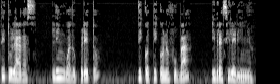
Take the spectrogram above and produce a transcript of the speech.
tituladas Lingua do Preto, Tico Tico no Fubá y Brasileriño.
